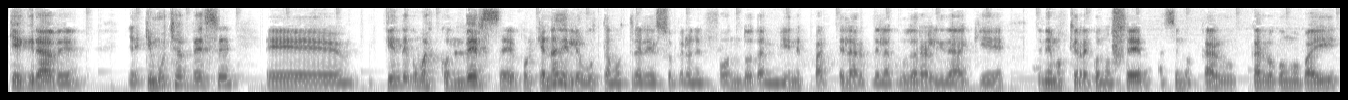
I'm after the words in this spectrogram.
que es grave, y que muchas veces eh, tiende como a esconderse, porque a nadie le gusta mostrar eso, pero en el fondo también es parte de la, de la cruda realidad que tenemos que reconocer, hacernos cargo, cargo como país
